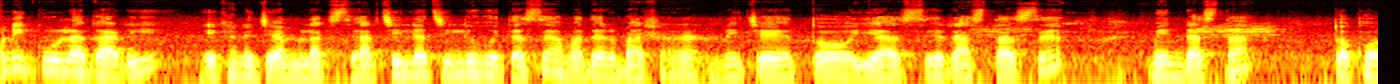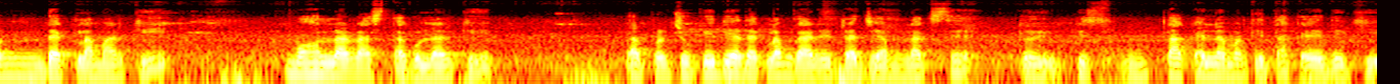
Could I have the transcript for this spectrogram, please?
অনেকগুলা গাড়ি এখানে জ্যাম লাগছে। আর চিল্লা চিল্লি হইতাছে, আমাদের বাসার নিচে তো ইয়ে আছে, রাস্তা আছে মেন রাস্তা। তখন দেখলাম আর কি, মহল্লার রাস্তাগুলো আর কি। তারপর চুকি দিয়ে দেখলাম গাড়িটা জ্যাম লাগছে, তো তাকাইলাম আর কি, তাকাইয়ে দেখি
